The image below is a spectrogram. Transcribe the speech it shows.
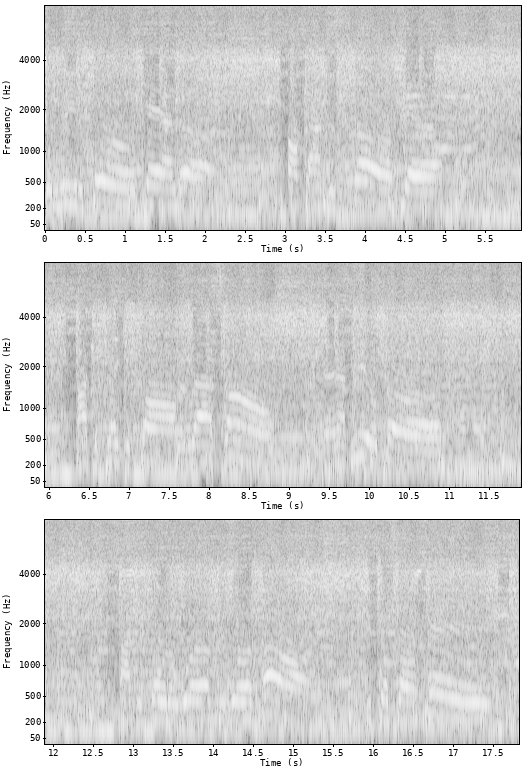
could read a book and uh, all kinds of stuff, yeah. I could play guitar and write songs, and that's real tough. I could go to work and work hard get some pay.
